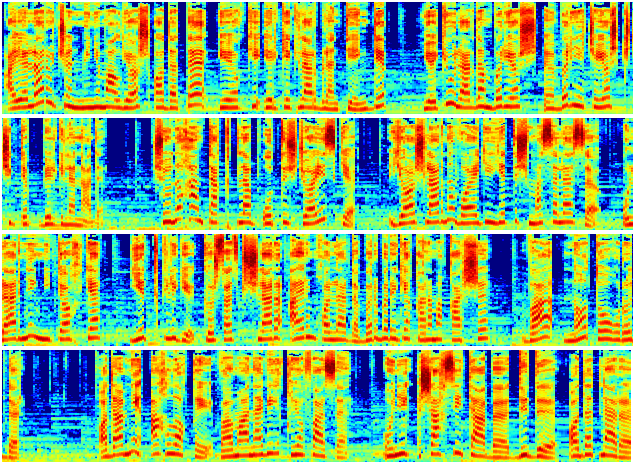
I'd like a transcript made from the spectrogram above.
Ayollar uchun minimal yosh odatda yoki erkaklar bilan teng deb yoki ulardan bir yosh e, bir necha yosh kichik deb belgilanadi. Shuni ham ta'kidlab o'tish joizki yoshlarni voyaga yetish masalasi ularning nikohga yetukligi ko'rsatkichlari ayrim hollarda bir biriga qarama qarshi va noto'g'ridir. Odamning axloqiy va ma'naviy qiyofasi uning shaxsiy tabi didi odatlari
